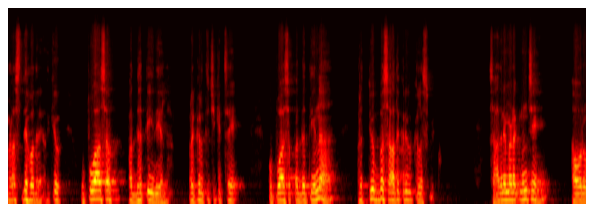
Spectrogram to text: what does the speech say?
ಬಳಸದೆ ಹೋದರೆ, ಅದಕ್ಕೆ ಉಪವಾಸ ಪದ್ಧತಿ ಇದೆಯಲ್ಲ, ಪ್ರಕೃತಿ ಚಿಕಿತ್ಸೆ ಉಪವಾಸ ಪದ್ಧತಿಯನ್ನು ಪ್ರತಿಯೊಬ್ಬ ಸಾಧಕರಿಗೂ ಕಲಿಸ್ಬೇಕು. ಸಾಧನೆ ಮಾಡೋಕ್ಕೆ ಮುಂಚೆ ಅವರು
